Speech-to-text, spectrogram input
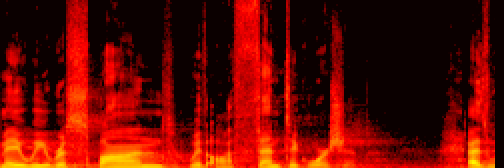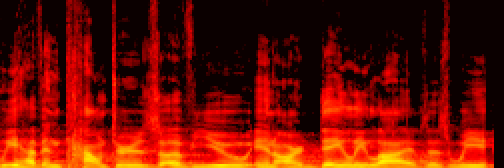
may we respond with authentic worship. As we have encounters of you in our daily lives, as we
